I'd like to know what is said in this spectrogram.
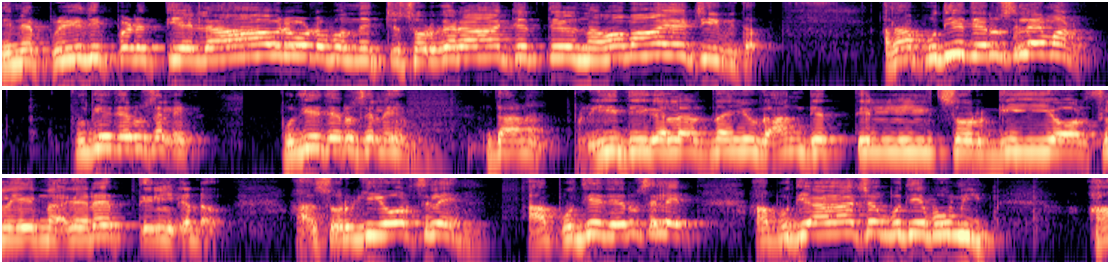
നിന്നെ പ്രീതിപ്പെടുത്തി എല്ലാവരോടും ഒന്നിച്ച് സ്വർഗരാജ്യത്തിൽ നവമായ ജീവിതം. അതാ പുതിയ ജെറുസലേമാണ്. പുതിയ ജെറുസലേം. പുതിയ ജെറുസലേം. ഇതാണ് പ്രീതി കലർന്ന യുഗാന്ത്യത്തിൽ സ്വർഗീയോർസ്ലേം നഗരത്തിൽ കണ്ടോ? ആ സ്വർഗീയോർസ്ലേം ആ പുതിയ ജെറുസലേം ആ പുതിയ ആകാശവും പുതിയ ഭൂമിയും ആ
